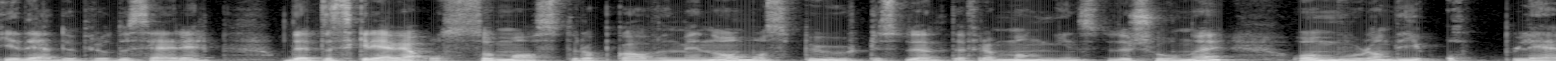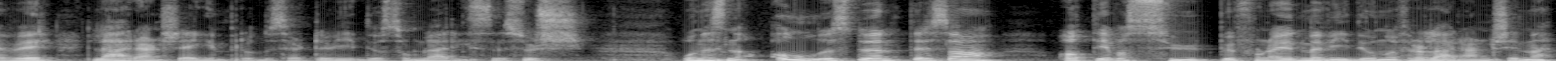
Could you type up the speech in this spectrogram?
i det du produserer. Dette skrev jeg også masteroppgaven min om, og spurte studenter fra mange institusjoner om hvordan de opplever lærerens egenproduserte video som læringsressurs. Og nesten alle studenter sa at de var superfornøyd med videoene fra læreren sine,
